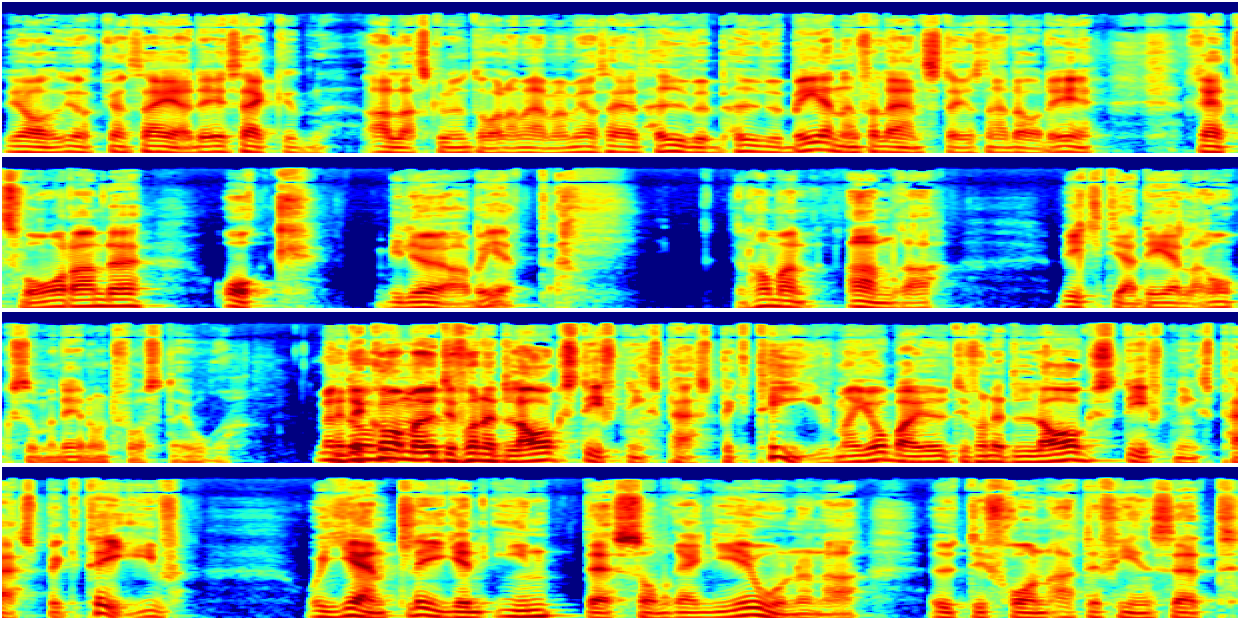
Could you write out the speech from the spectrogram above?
Jag, jag, kan säga, det är säkert, alla skulle inte hålla med mig, men jag säger att huvud, huvudbenen för länsstyrelserna idag det är rättsvårdande och miljöarbete. Sen har man andra viktiga delar också, men det är de två stora. Men, men det de... kommer utifrån ett lagstiftningsperspektiv. Man jobbar ju utifrån ett lagstiftningsperspektiv. Och egentligen inte som regionerna utifrån att det finns ett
